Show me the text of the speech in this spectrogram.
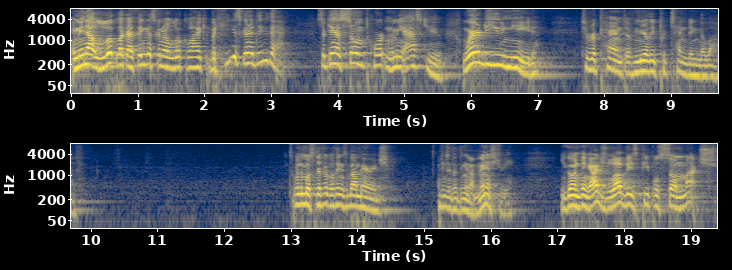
It may not look like I think it's going to look like, but he is going to do that. So, again, it's so important. Let me ask you where do you need to repent of merely pretending to love? It's one of the most difficult things about marriage. It's the thing about ministry. You go and think, I just love these people so much.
